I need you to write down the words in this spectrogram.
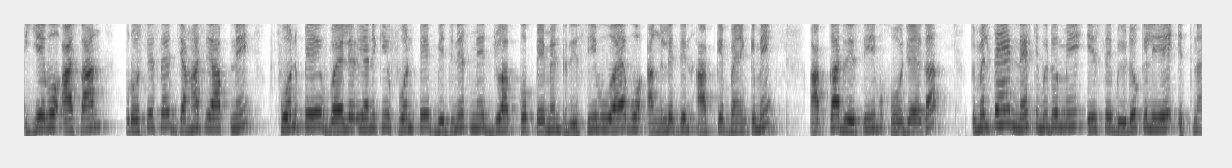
ये वो आसान प्रोसेस है जहाँ से आपने फ़ोन पे वैलेट यानी कि फ़ोन पे बिज़नेस में जो आपको पेमेंट रिसीव हुआ है, वो अगले दिन आपके बैंक में आपका रिसीव हो जाएगा। तो मिलते हैं नेक्स्ट वीडियो में। इस वीडियो के लिए इतना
